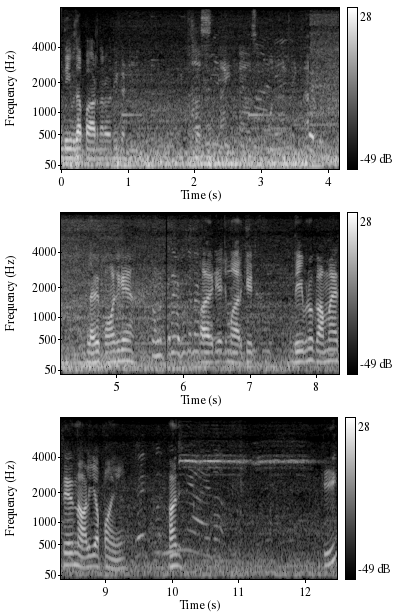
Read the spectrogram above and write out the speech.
ਦੀਪ ਦਾ ਪਾਰਟਨਰ ਉਹਦੀ ਗੱਡੀ। ਲੈ ਵੀ ਪਹੁੰਚ ਗਏ ਆ। ਵੇਖੋ ਆਈਡੀਆ ਚ ਮਾਰਕੀਟ ਦੀਪ ਨੂੰ ਕੰਮ ਤੇ ਇਹਦੇ ਨਾਲ ਹੀ ਆਪਾਂ ਆਏ ਆ। ਹਾਂਜੀ। ਕੀ?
